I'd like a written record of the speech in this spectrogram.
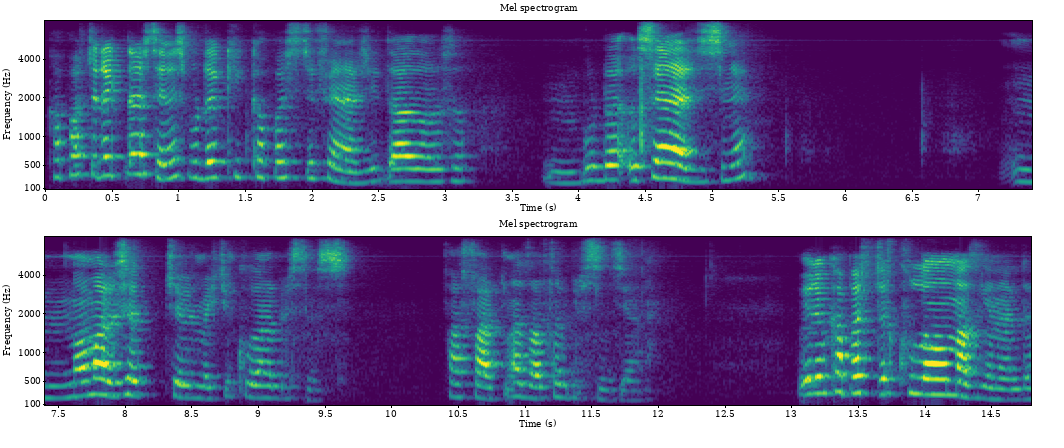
Kapasitör eklerseniz buradaki kapasitif enerji daha doğrusu hmm, burada ısı enerjisini hmm, normal ışığa çevirmek için kullanabilirsiniz. Faz farkını azaltabilirsiniz yani. Böyle bir kapasitör kullanılmaz genelde.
